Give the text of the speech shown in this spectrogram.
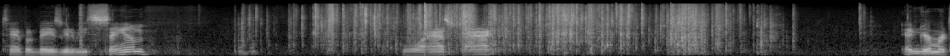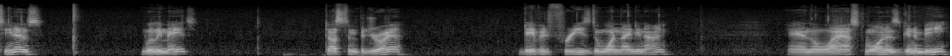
Tampa Bay is going to be Sam. Last pack. Edgar Martinez, Willie Mays, Dustin Pedroia, David Freese to 199, and the last one is going to be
